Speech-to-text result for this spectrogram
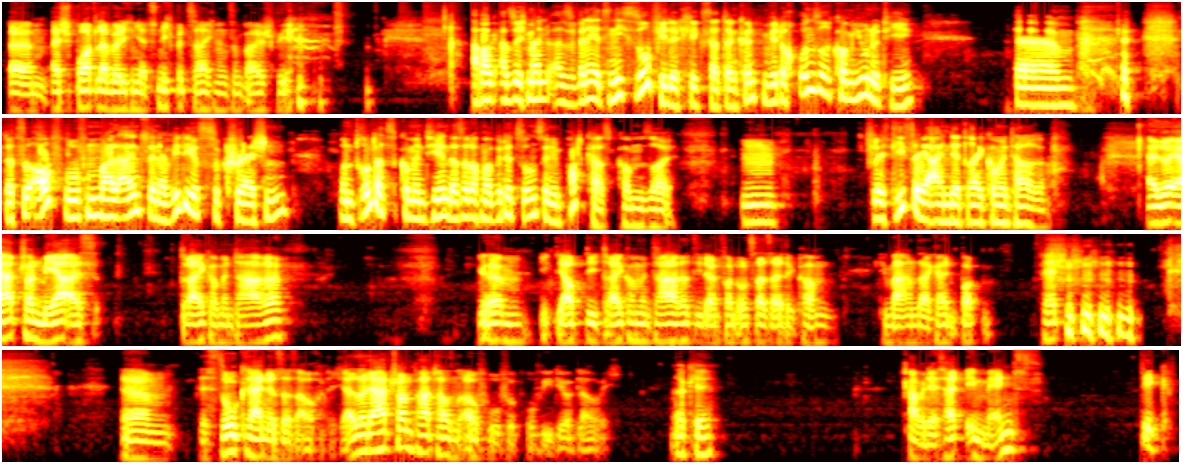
Ähm, als Sportler würde ich ihn jetzt nicht bezeichnen, zum Beispiel. Aber also ich meine, also wenn er jetzt nicht so viele Klicks hat, dann könnten wir doch unsere Community ähm, dazu aufrufen, mal eins seiner Videos zu crashen und drunter zu kommentieren, dass er doch mal bitte zu uns in den Podcast kommen soll. Mm. Vielleicht liest er ja einen der drei Kommentare. Also er hat schon mehr als drei Kommentare. Ähm, ich glaube, die drei Kommentare, die dann von unserer Seite kommen, die machen da keinen Bock. Fett. ähm, ist, so klein ist das auch nicht. Also der hat schon ein paar tausend Aufrufe pro Video, glaube ich. Okay. Aber der ist halt immens dick.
